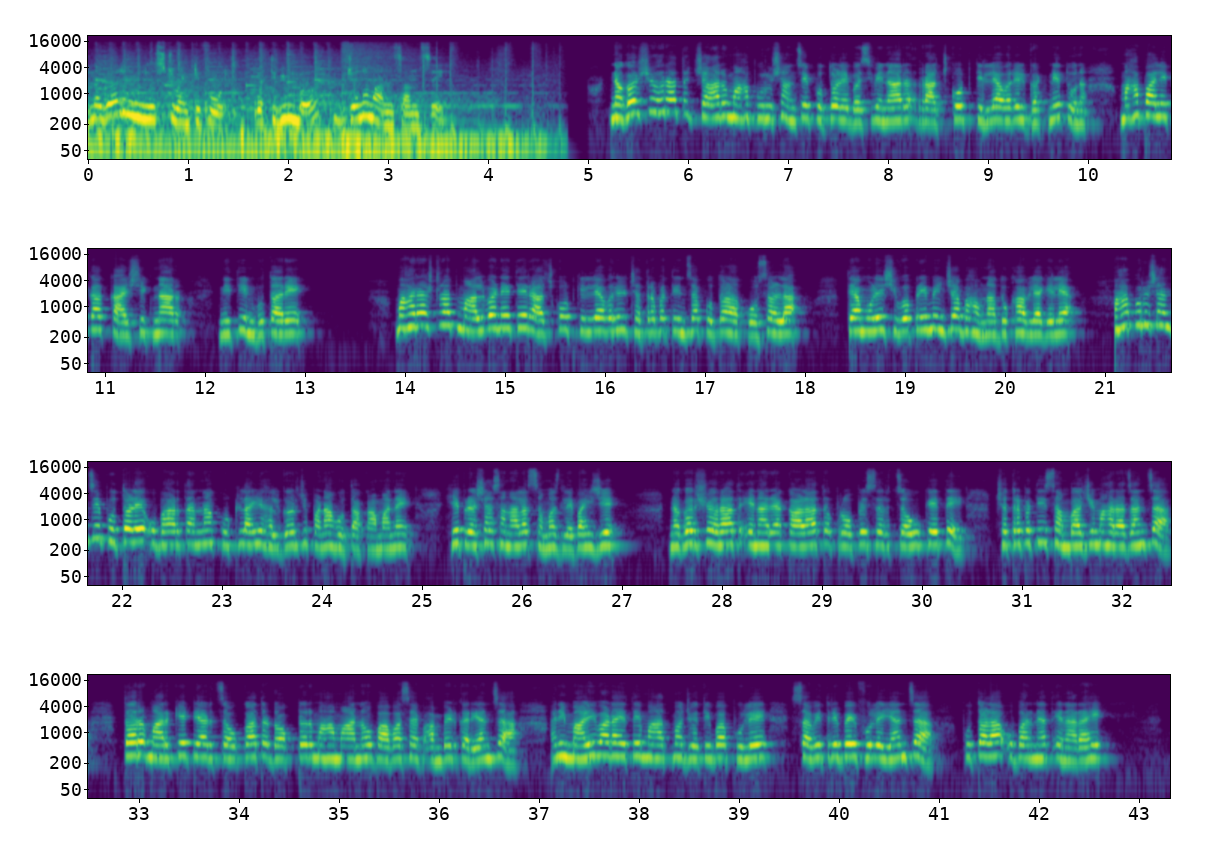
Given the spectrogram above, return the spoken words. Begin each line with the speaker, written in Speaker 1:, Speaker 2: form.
Speaker 1: नगर news twenty four प्रतिबिंब जनमानसांचे.
Speaker 2: नगर शहरात चार महापुरुषांचे पुतळे बसविणार राजकोट किल्ल्यावरील घटनेतून महापालिका काय शिकणार? नितीन भुतारे. महाराष्ट्रात मालवण येथे राजकोट किल्ल्यावरील छत्रपतींचा पुतळा कोसळला. त्यामुळे शिवप्रेमींच्या भावना दुखावल्या गेल्या. महापुरुषांचे पुतळे उभारताना कुठलाही हलगर्जीपणा होता कामा नये हे प्रशासनाला समजले पाहिजे. नगर शहरात येणाऱ्या काळात प्रोफेसर चौक येथे छत्रपती संभाजी महाराजांचा तर मार्केट यार्ड चौकात डॉक्टर महामानव बाबासाहेब आंबेडकर यांचा आणि माळीवाडा येथे महात्मा ज्योतिबा फुले सावित्रीबाई फुले यांचा पुतळा उभारण्यात येणार आहे.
